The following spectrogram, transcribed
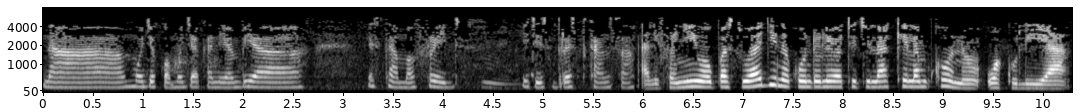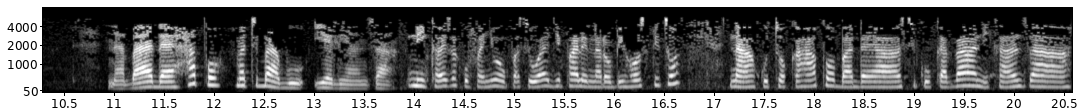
na moja kwa moja akaniambia Esther, I'm afraid it is breast cancer. Alifanyiwa upasuaji na kuondolewa titi lake la mkono wa kulia na baada ya hapo matibabu yalianza. Nikaweza kufanyiwa upasuaji pale Nairobi Hospital, na kutoka hapo baada ya siku kadhaa nikaanza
